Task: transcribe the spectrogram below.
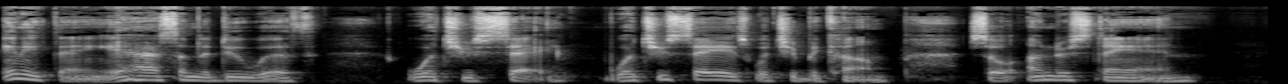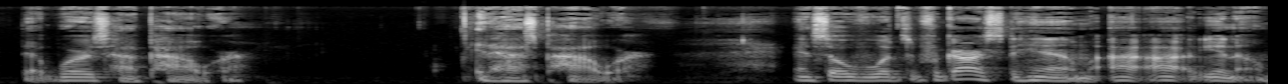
anything. It has something to do with what you say. What you say is what you become. So understand that words have power. It has power. And so with regards to him, I, I you know,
